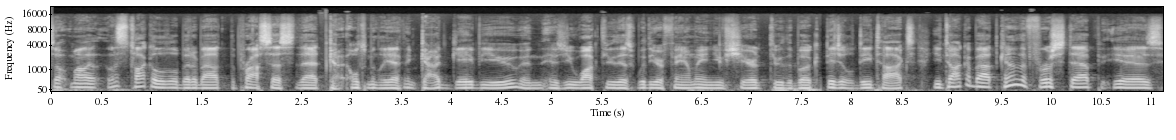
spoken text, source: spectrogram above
So, Molly, let's talk a little bit about the process that God, ultimately I think God gave you. And as you walk through this with your family and you've shared through the book Digital Detox, you talk about kind of the first step is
